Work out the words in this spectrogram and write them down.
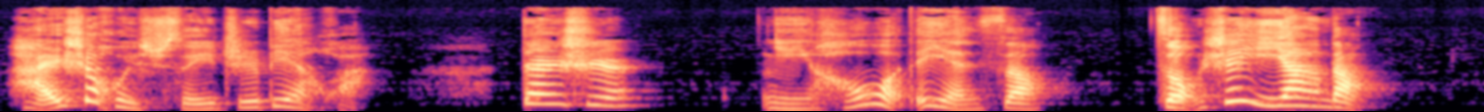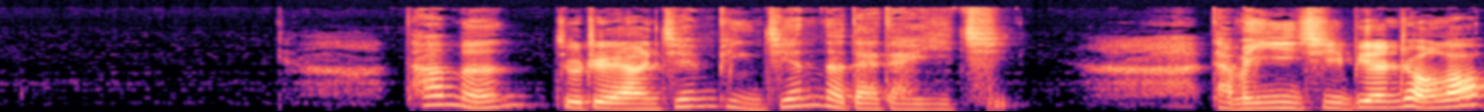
还是会随之变化。但是，你和我的颜色总是一样的。”他们就这样肩并肩的待在一起，他们一起变成了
